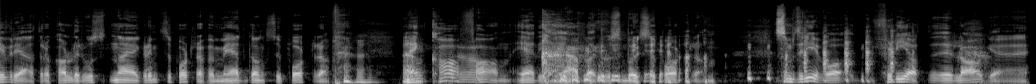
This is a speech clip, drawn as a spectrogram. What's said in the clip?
ivrige etter å kalle nei, Glimt-supportere for medgangssupportere. Men hva faen er de jævla Rosenborg-supporterne? Som driver og Fordi at laget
